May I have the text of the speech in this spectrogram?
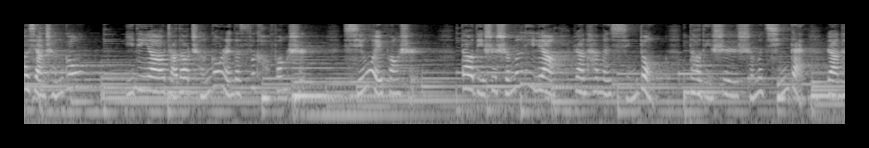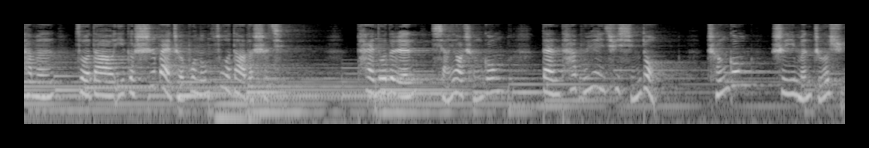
要想成功，一定要找到成功人的思考方式、行为方式，到底是什么力量让他们行动？到底是什么情感让他们做到一个失败者不能做到的事情？太多的人想要成功，但他不愿意去行动。成功是一门哲学。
